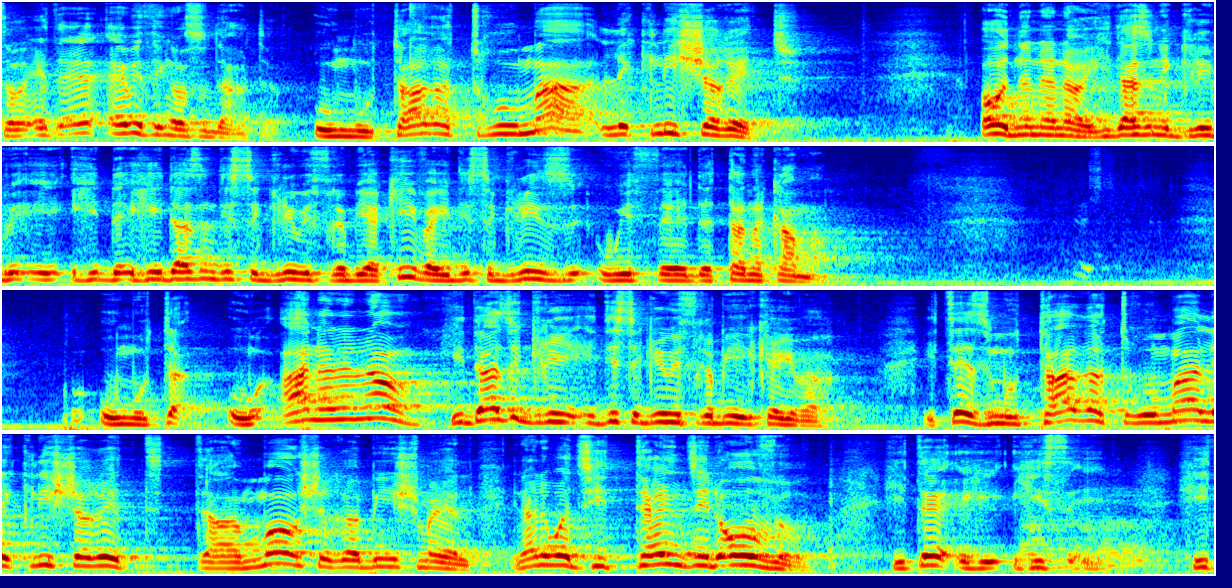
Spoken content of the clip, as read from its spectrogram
So it, everything goes to the altar. ומותר התרומה לכלי שרת. Oh no no no! He doesn't agree. With, he, he he doesn't disagree with Rabbi Akiva. He disagrees with uh, the Tanakama. ומותר, הוא- ah no no no! He does agree. He disagree with Rabbi Akiva. It says מותר התרומה לכלי שרת, טעמו של רבי ישמעאל. In other words, he turns it over. He, te- he, he, he,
